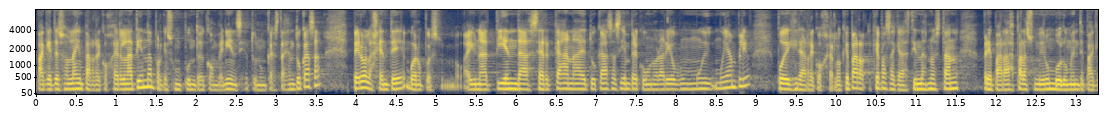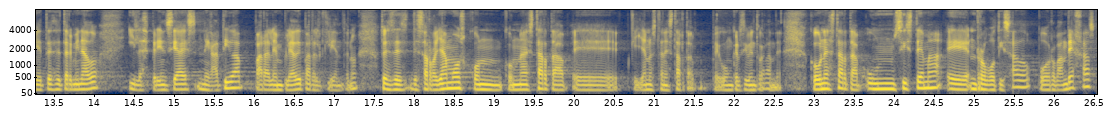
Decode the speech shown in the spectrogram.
paquetes online para recoger en la tienda porque es un punto de conveniencia. Tú nunca estás en tu casa, pero la gente, bueno, pues hay una tienda cercana de tu casa siempre con un horario muy, muy amplio, puedes ir a recogerlo. ¿Qué, ¿Qué pasa? Que las tiendas no están preparadas para asumir un volumen de paquetes determinado y la experiencia es negativa para el empleado y para el cliente. ¿no? Entonces, des desarrollamos con, con, una startup, eh, que ya no está en startup, pegó un crecimiento grande, con una startup un sistema eh, robotizado por bandejas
